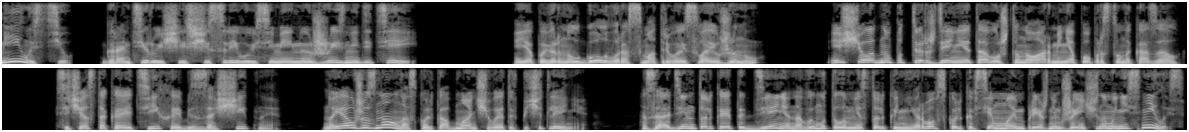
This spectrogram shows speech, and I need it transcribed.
милостью, гарантирующей счастливую семейную жизнь и детей. Я повернул голову, рассматривая свою жену. Еще одно подтверждение того, что Нуар меня попросту наказал. Сейчас такая тихая, беззащитная. Но я уже знал, насколько обманчиво это впечатление. За один только этот день она вымотала мне столько нервов, сколько всем моим прежним женщинам и не снилось.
